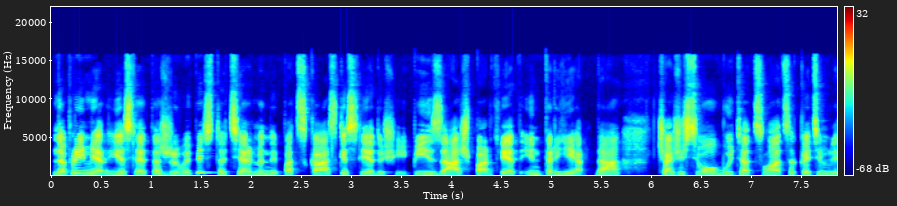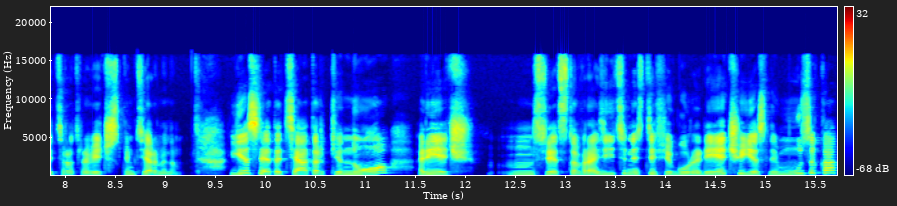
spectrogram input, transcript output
Например, если это живопись, то термины подсказки следующие. Пейзаж, портрет, интерьер. Да? Чаще всего вы будете отсылаться к этим литературоведческим терминам. Если это театр, кино, речь, средства выразительности, фигуры речи, если музыка,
